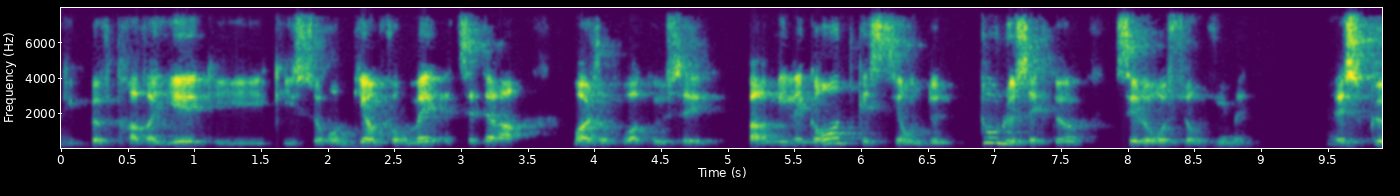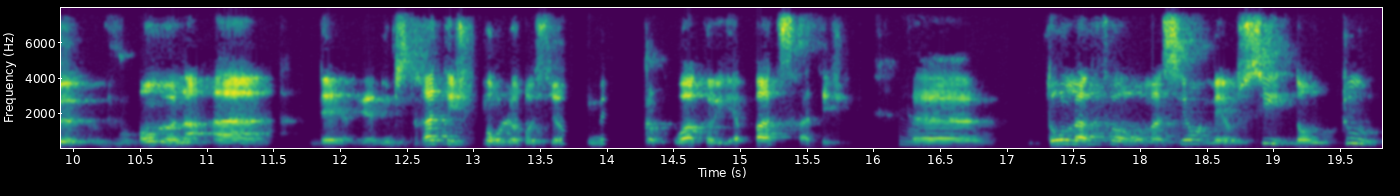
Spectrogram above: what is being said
qui peuvent travailler, qui, qui seront bien formées, etc. Moi, je crois que c'est parmi les grandes questions de tout le secteur, c'est le ressources humaines. Est-ce qu'on a une stratégie pour le ressources humaines Je crois qu'il n'y a pas de stratégie. Euh, dans la formation, mais aussi dans tout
